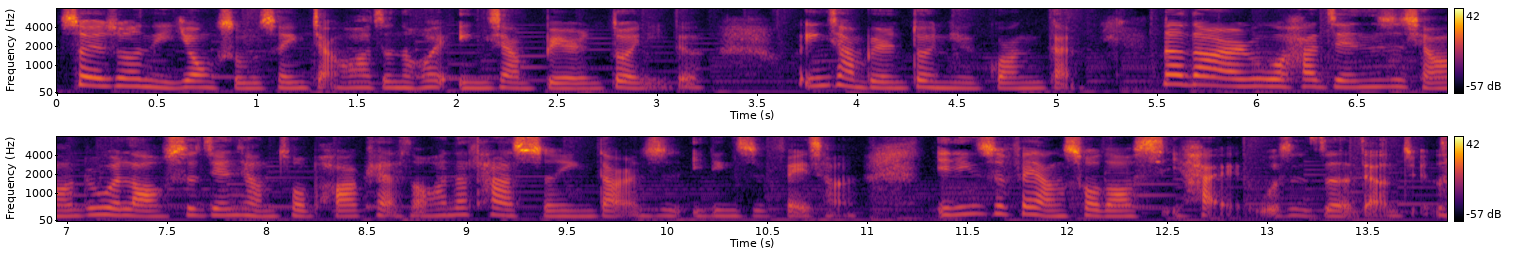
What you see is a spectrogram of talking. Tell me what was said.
所以说你用什么声音讲话，真的会影响别人对你的，影响别人对你的观感。那当然，如果他今天是想要，如果老师今天想做 podcast 的话，那他的声音当然是一定是非常，一定是非常受到喜爱。我是真的这样觉得。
